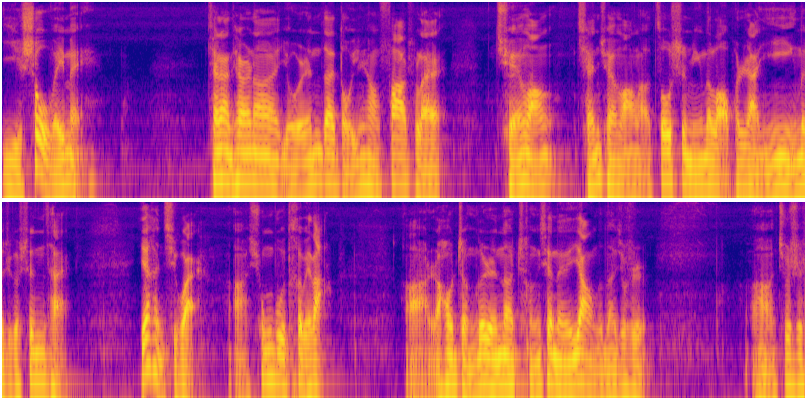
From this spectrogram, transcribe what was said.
以瘦为美。前两天呢，有人在抖音上发出来，拳王前拳王了邹市明的老婆冉莹莹的这个身材也很奇怪啊，胸部特别大啊，然后整个人呢呈现的样子呢就是啊，就是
